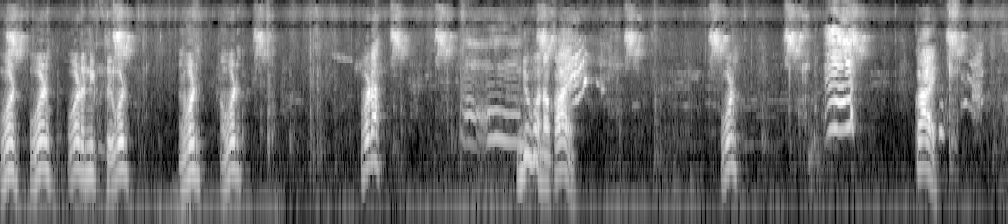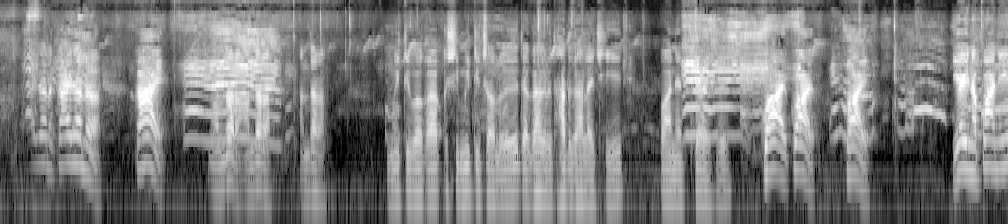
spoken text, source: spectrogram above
वड वड वड निघतंय वड. वड वड. वडा. निघा ना काय? वड. काय? काय झालं काय झालं? काय? अंधारा अंधारा अंधारा. मिठी बघा कशी मिठी चालू आहे. त्या घागरीत हात घालायची पाण्यात खेळायचं. काय काय काय? येई ना पाणी?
